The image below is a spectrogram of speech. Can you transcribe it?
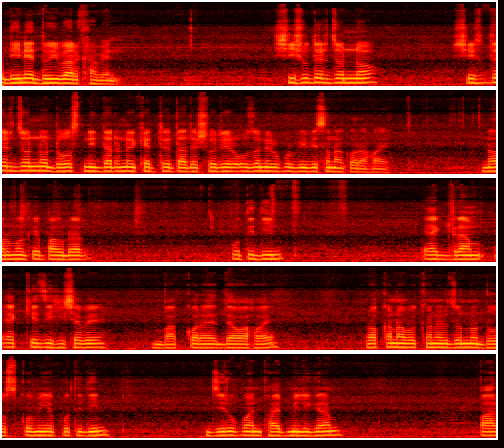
দিনে দুইবার খাবেন। শিশুদের জন্য শিশুদের জন্য ডোজ নির্ধারণের ক্ষেত্রে তাদের শরীরের ওজনের উপর বিবেচনা করা হয়। নর্মকে পাউডার প্রতিদিন এক গ্রাম এক কেজি হিসাবে ভাগ করে দেওয়া হয়। রক্ষণাবেক্ষণের জন্য ডোজ কমিয়ে প্রতিদিন zero point five milligram per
